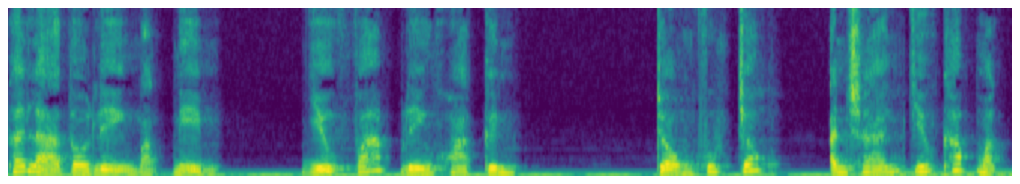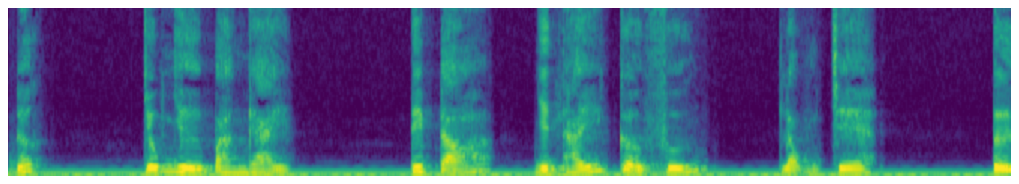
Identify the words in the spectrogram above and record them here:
Thế là tôi liền mặc niệm, diệu pháp liên hoa kinh. Trong phút chốc, ánh sáng chiếu khắp mặt đất, giống như ban ngày. Tiếp đó, nhìn thấy cờ phướng, lồng tre, từ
